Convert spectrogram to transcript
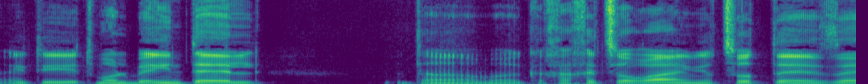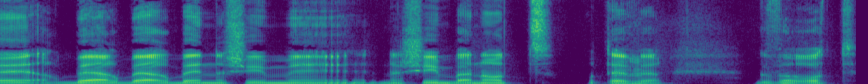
הייתי אתמול באינטל. אתה ככה אחרי צהריים יוצאות אה, זה הרבה הרבה הרבה נשים אה, נשים בנות ווטאבר גברות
